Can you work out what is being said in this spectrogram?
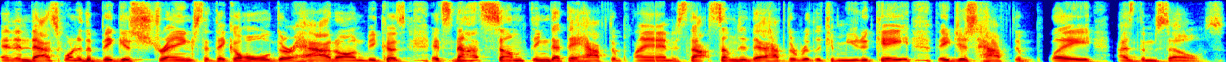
And then that's one of the biggest strengths that they can hold their hat on because it's not something that they have to plan. It's not something that they have to really communicate. They just have to play as themselves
